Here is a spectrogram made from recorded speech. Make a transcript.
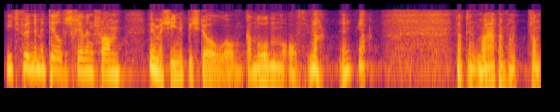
Niet fundamenteel verschillend van een machinepistool of een kanon of, nou, hè, ja. Dat een wapen van, van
